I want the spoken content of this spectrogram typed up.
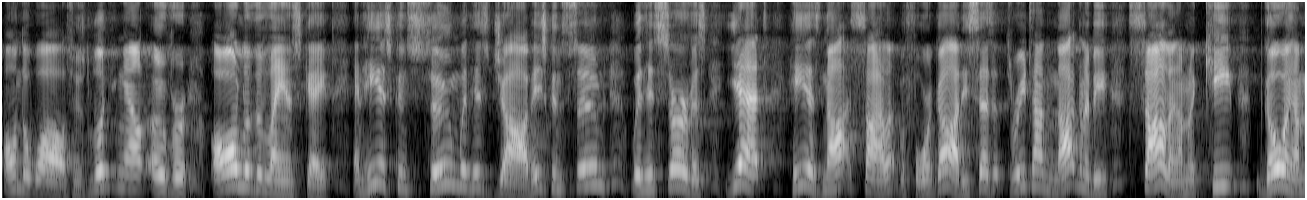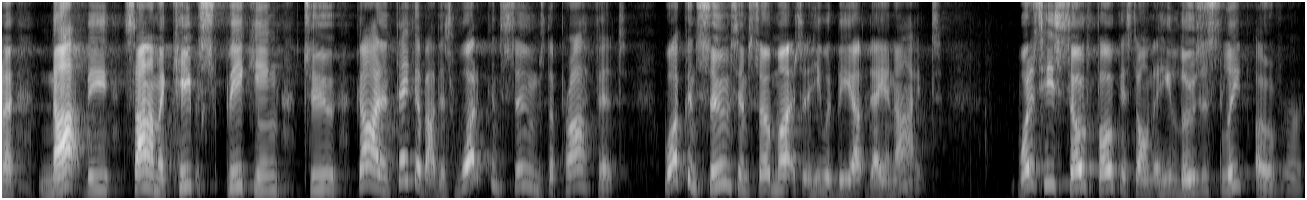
on the walls who's looking out over all of the landscape, and he is consumed with his job. He's consumed with his service, yet he is not silent before God. He says it three times I'm not going to be silent. I'm going to keep going. I'm going to not be silent. I'm going to keep speaking to God. And think about this what consumes the prophet? What consumes him so much that he would be up day and night? What is he so focused on that he loses sleep over?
